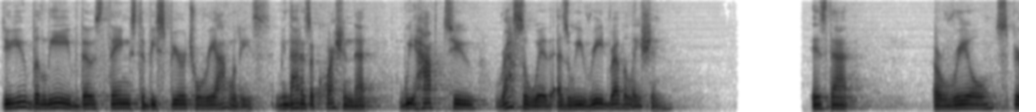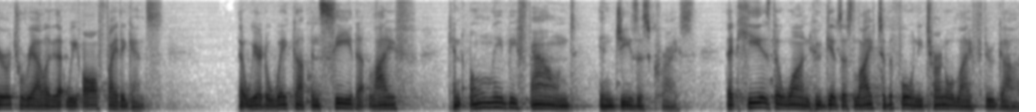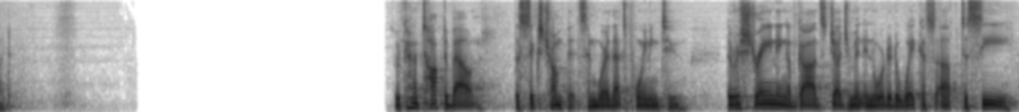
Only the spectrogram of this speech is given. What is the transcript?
Do you believe those things to be spiritual realities? I mean, that is a question that we have to wrestle with as we read Revelation. Is that a real spiritual reality that we all fight against? That we are to wake up and see that life can only be found in Jesus Christ, that He is the one who gives us life to the full and eternal life through God. So we've kind of talked about the six trumpets and where that's pointing to, the restraining of God's judgment in order to wake us up to see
